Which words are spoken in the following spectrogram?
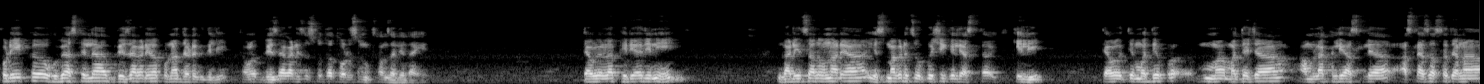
पुढे एक उभ्या असलेल्या ब्रिजा गाडीला पुन्हा धडक दिली. त्यामुळे ब्रिजा गाडीचं सुद्धा थोडंसं नुकसान झालेलं आहे. त्यावेळेला फिर्यादीने गाडी चालवणाऱ्या इस्माकडे चौकशी केली असता केली. त्यावेळी ते मध्य म मद्याच्या अंमलाखाली असल्या असल्याचं असं त्यांना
